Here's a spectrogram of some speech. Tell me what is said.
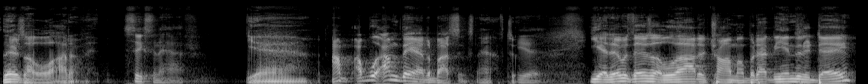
There's a lot of it. Six and a half. Yeah, I'm I'm, I'm there at about six and a half too. Yeah. yeah, there was there's a lot of trauma, but at the end of the day,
